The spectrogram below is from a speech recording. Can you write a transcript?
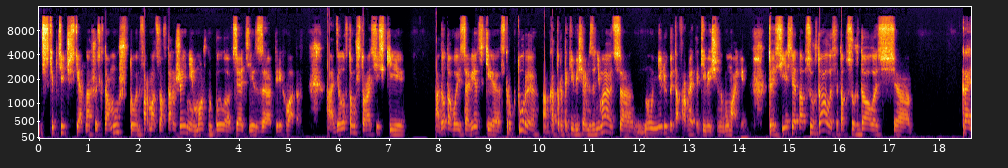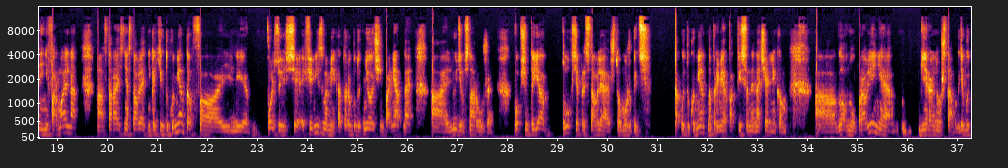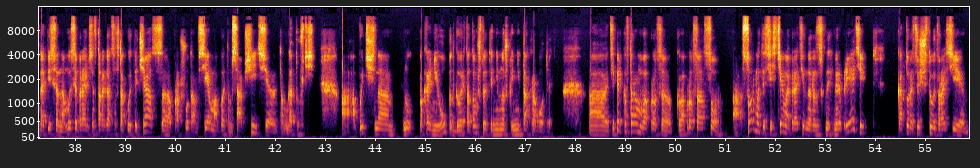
скептически отношусь к тому, что информацию о вторжении можно было взять из э, перехватов. Дело в том, что российские а до того и советские структуры, а, которые такими вещами занимаются, ну, не любят оформлять такие вещи на бумаге. То есть если это обсуждалось, это обсуждалось э, крайне неформально, а, стараясь не оставлять никаких документов а, или пользуясь эфемизмами, которые будут не очень понятны людям снаружи. В общем-то, я плохо себе представляю, что, может быть, такой документ, например, подписанный начальником главного управления генерального штаба, где будет написано, мы собираемся вторгаться в такой-то час, прошу там всем об этом сообщить, э, там, готовьтесь. А обычно, ну, по крайней мере, опыт говорит о том, что это немножко не так работает. А теперь ко второму вопросу, к вопросу о СОРМ. А СОРМ — это система оперативно-розыскных мероприятий, которая существует в России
